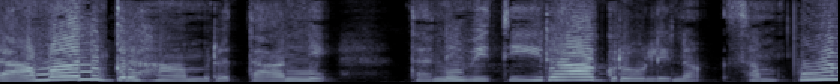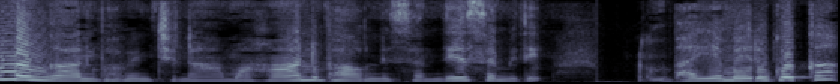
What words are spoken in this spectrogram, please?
రామానుగ్రహామృతాన్ని తనివి తీరా గ్రోలిన సంపూర్ణంగా అనుభవించిన మహానుభావుని సందేశం ఇది. భయమెరుగక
